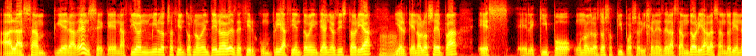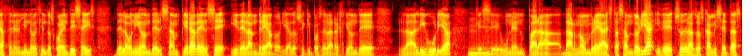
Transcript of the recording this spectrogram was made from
a la Sampieradense, que nació en 1899, es decir, cumplía 120 años de historia, y el que no lo sepa es el equipo, uno de los dos equipos orígenes de la Sampdoria. La Sampdoria nace en el 1946 de la unión del Sampieradense y del Andrea Doria, dos equipos de la región de la Liguria que se unen para dar nombre a esta Sampdoria y de hecho de las dos camisetas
